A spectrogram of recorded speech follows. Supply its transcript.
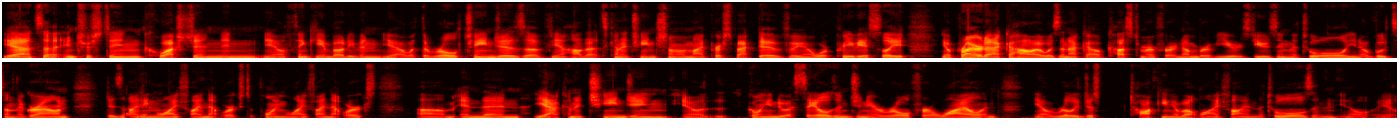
Yeah, it's an interesting question, and you know, thinking about even yeah, with the role changes of you know how that's kind of changed some of my perspective. You know, where previously, you know, prior to Ekahau, I was an Ekahau customer for a number of years, using the tool. You know, boots on the ground, designing Wi-Fi networks, deploying Wi-Fi networks. Um, and then, yeah, kind of changing, you know, going into a sales engineer role for a while, and you know, really just talking about Wi-Fi and the tools, and you know, you know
